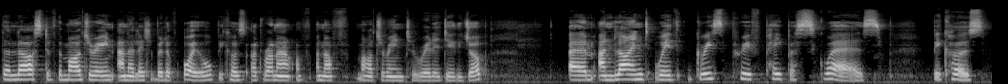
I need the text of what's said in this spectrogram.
the last of the margarine and a little bit of oil because I'd run out of enough margarine to really do the job. Um, and lined with greaseproof paper squares because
